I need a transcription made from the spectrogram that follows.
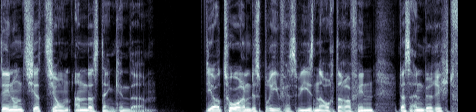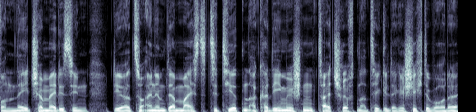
Denunziation Andersdenkender. Die Autoren des Briefes wiesen auch darauf hin, dass ein Bericht von Nature Medicine, der zu einem der meistzitierten akademischen Zeitschriftenartikel der Geschichte wurde,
